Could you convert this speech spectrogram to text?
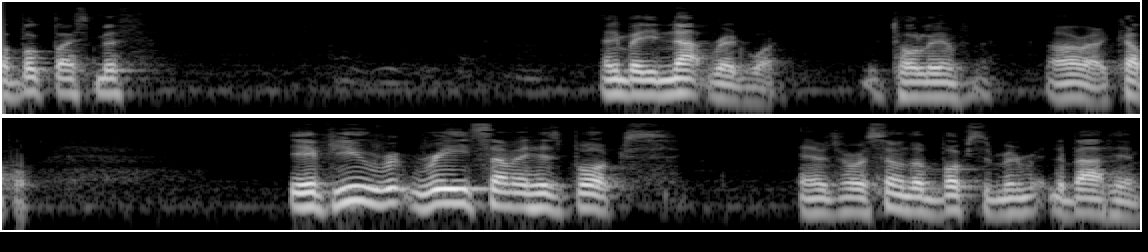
a book by Smith? Anybody not read one? Totally. All right, a couple. If you re- read some of his books, or some of the books that have been written about him,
